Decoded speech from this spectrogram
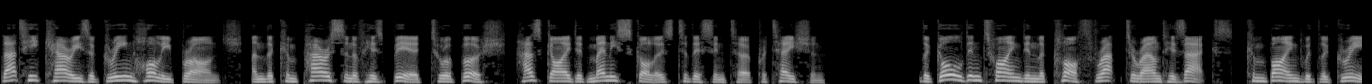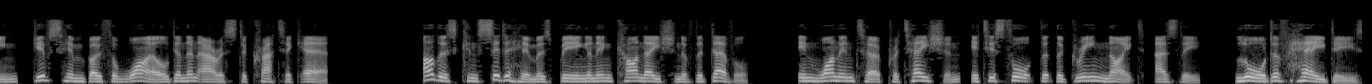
That he carries a green holly branch, and the comparison of his beard to a bush, has guided many scholars to this interpretation. The gold entwined in the cloth wrapped around his axe, combined with the green, gives him both a wild and an aristocratic air. Others consider him as being an incarnation of the devil. In one interpretation, it is thought that the Green Knight, as the Lord of Hades,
